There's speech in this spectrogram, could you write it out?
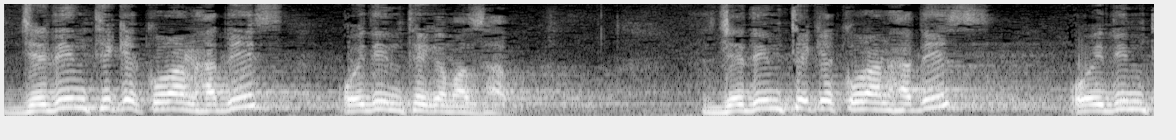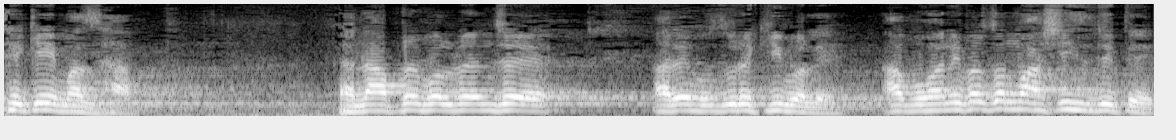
যেদিন থেকে কোরআন হাদিস ওই দিন থেকে মাঝহাব। যেদিন থেকে কোরআন হাদিস ওই দিন থেকেই মাঝহাব। না আপনি বলবেন যে, আরে হুজুরে কি বলে? আবু হানিফার জন্ম আশি হিজড়িতে।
